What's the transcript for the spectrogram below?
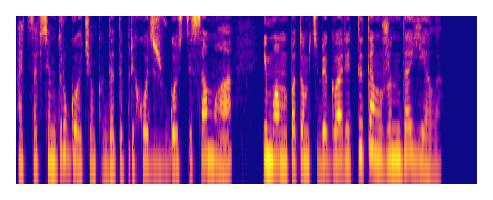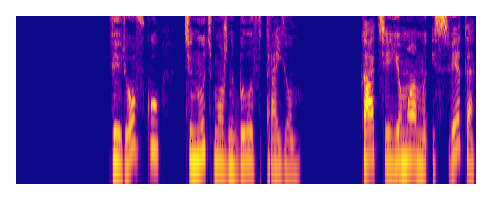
А это совсем другое, чем когда ты приходишь в гости сама, и мама потом тебе говорит, ты там уже надоела. Веревку тянуть можно было втроем. Катя, ее мама и Света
